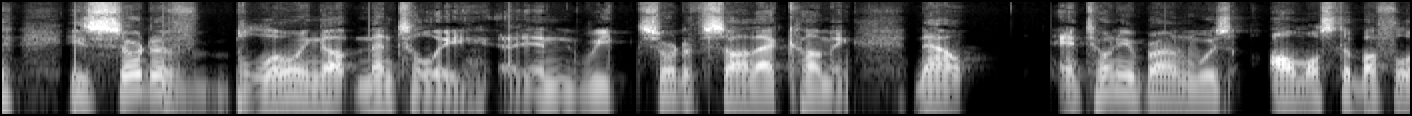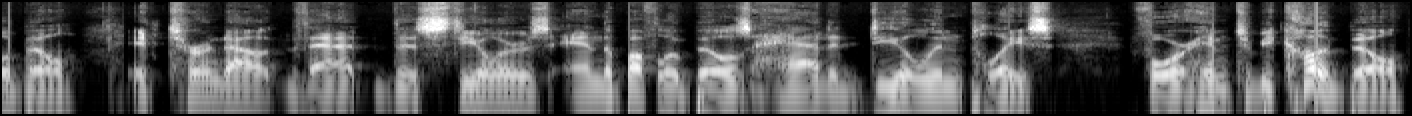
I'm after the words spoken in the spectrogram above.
he's sort of blowing up mentally, and we sort of saw that coming. Now, Antonio Brown was almost a Buffalo Bill. It turned out that the Steelers and the Buffalo Bills had a deal in place for him to become a bill,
